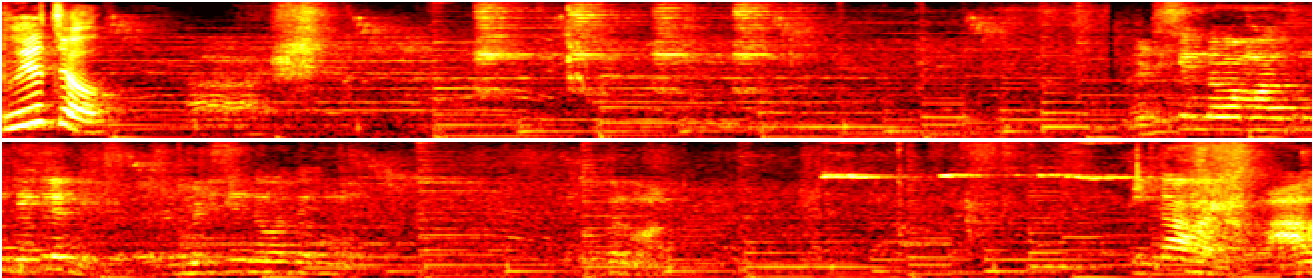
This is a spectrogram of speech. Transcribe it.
ধুয়েছ? মেডিসিন দেওয়া মাল তুমি দেখলে মেডিসিন দেওয়া দেখুন। হয় না, লাল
